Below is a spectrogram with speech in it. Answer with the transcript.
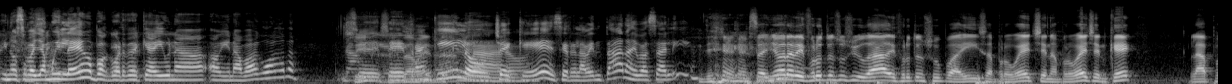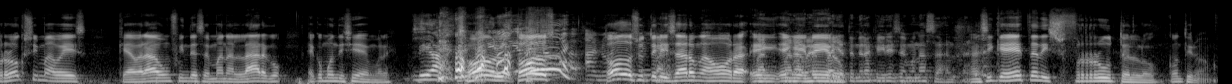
Y no se vaya muy lejos, porque acuérdate que hay una, hay una vaguada. Sí, exactamente. tranquilo, Claro. cheque, cierre la ventana y va a salir. Señores, disfruten su ciudad, disfruten su país, aprovechen, aprovechen que la próxima vez que habrá un fin de semana largo es como en diciembre. Todos, todos, todos se utilizaron ahora en, en enero. tendrá que ir en Semana Santa. Así que este disfrútenlo. Continuamos.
